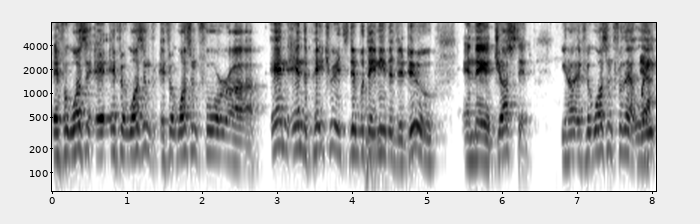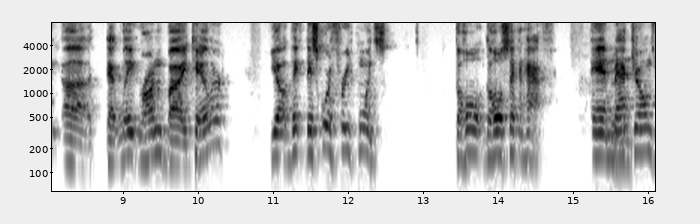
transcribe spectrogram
if it wasn't if it wasn't if it wasn't for uh and and the patriots did what they needed to do and they adjusted. You know if it wasn't for that Yeah. late uh that late run by taylor you know they, they scored three points the whole the whole second half. And mac jones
